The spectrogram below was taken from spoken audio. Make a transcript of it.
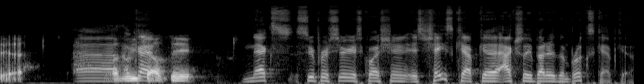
Yeah, Uh, but we shall see. Next super serious question: Is Chase Koepka actually better than Brooks Koepka?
